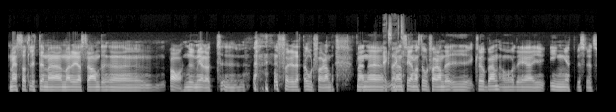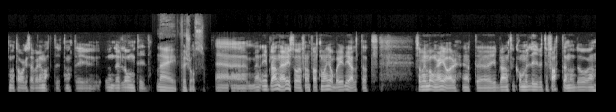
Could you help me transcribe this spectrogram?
Mässat lite med Maria Strand, eh, ja, numera t- före detta ordförande, men, eh, men senaste ordförande i klubben och det är ju inget beslut som har tagits över en natt utan att det är under lång tid. Nej, förstås. Eh, Men ibland är det ju så, framförallt när man jobbar ideellt, att som vi många gör, att eh, ibland så kommer livet i fatten och då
